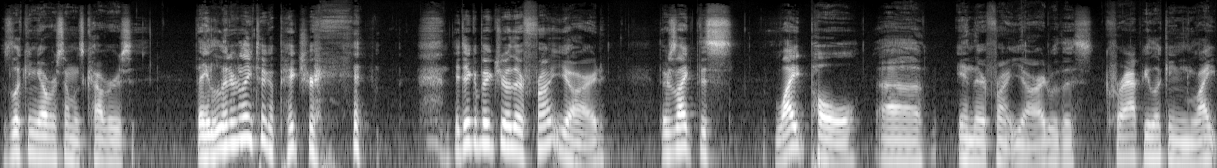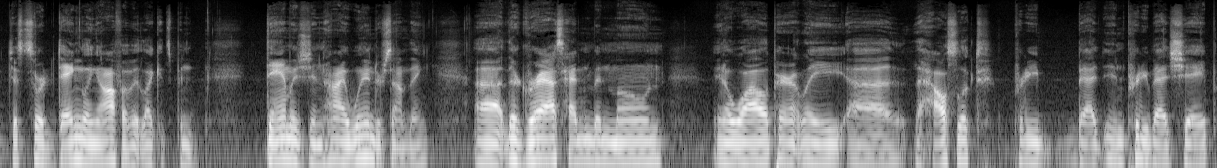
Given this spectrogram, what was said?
was looking over someone's covers. They literally took a picture. they took a picture of their front yard. There's like this light pole uh, in their front yard with this crappy looking light just sort of dangling off of it like it's been damaged in high wind or something. Uh, their grass hadn't been mown in a while apparently. Uh, the house looked pretty bad in pretty bad shape.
